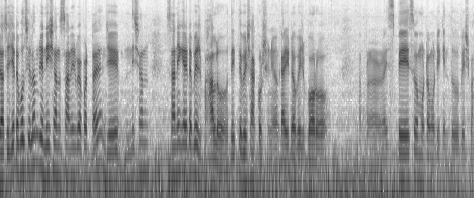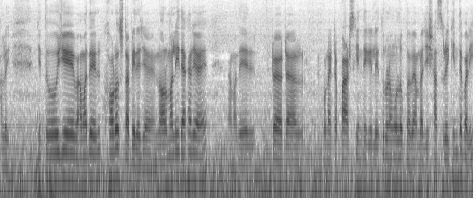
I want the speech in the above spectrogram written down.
যাচ্ছে, যেটা বলছিলাম যে নিশান সানির ব্যাপারটায়, যে নিশান সানি গাড়িটা বেশ ভালো, দেখতে বেশ আকর্ষণীয়, গাড়িটাও বেশ বড়, আপনার স্পেসও মোটামুটি কিন্তু বেশ ভালোই। কিন্তু ওই যে আমাদের খরচটা বেড়ে যায় নর্মালি দেখা যায় আমাদের টয়োটার কোনো একটা পার্টস কিনতে গেলে তুলনামূলকভাবে আমরা যে সাশ্রয় কিনতে পারি,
